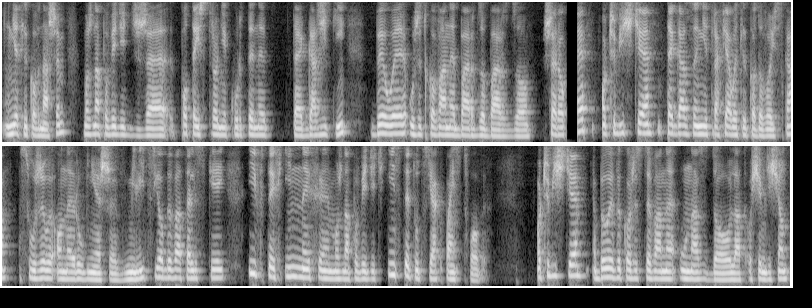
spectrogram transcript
nie tylko w naszym. Można powiedzieć, że po tej stronie kurtyny te gaziki były użytkowane bardzo, bardzo szeroko. Oczywiście te gazy nie trafiały tylko do wojska, służyły one również w milicji obywatelskiej i w tych innych, można powiedzieć, instytucjach państwowych. Oczywiście były wykorzystywane u nas do lat 80.,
